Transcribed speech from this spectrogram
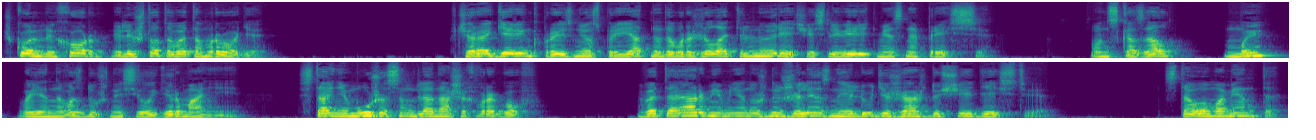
Школьный хор или что-то в этом роде. Вчера Геринг произнес приятную доброжелательную речь, если верить местной прессе. Он сказал «Мы, военно-воздушные силы Германии, станем ужасом для наших врагов. В этой армии мне нужны железные люди, жаждущие действия». С того момента,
